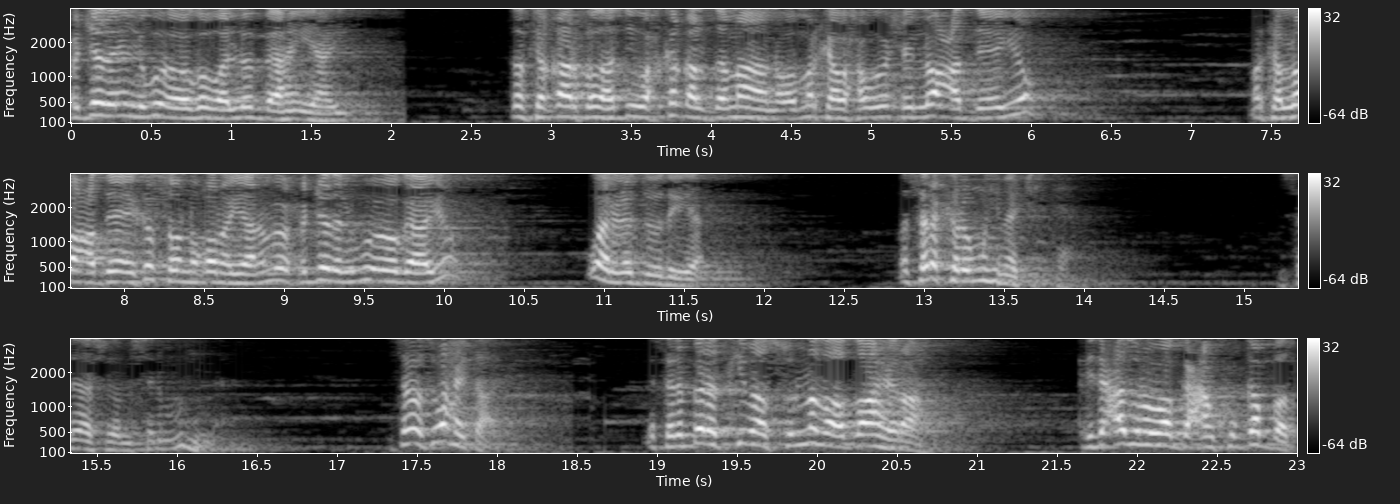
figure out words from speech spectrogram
xujada in lagu oogo waa loo baahan yahay. Dadka qaarkood haddii wax ka qaldamaan oo marka waxa wixii loo caddeeyo marka loo caddeeyo ay ka soo noqonayaan ama xujada lagu oogaayo waa lala doodayaa masale kaloo muhimaa jirta. Masaladaas waa masale muhiim ah masaladaas waxay tahay. Masale beledkii baa sunnada daahir ah bidcaduna waa gacan ku gabbad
